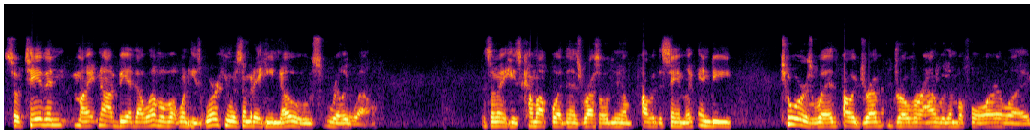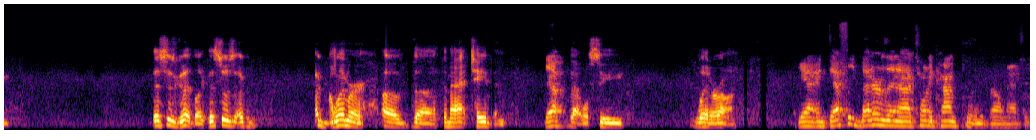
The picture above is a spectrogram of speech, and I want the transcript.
So Taven might not be at that level, but when he's working with somebody he knows really well, and somebody he's come up with and has wrestled, you know, probably the same like indie tours with, probably drove drove around with him before. Like this is good. Like this was a a glimmer of the the Matt Taven yeah, that we'll see later on. yeah, and definitely better than uh, Tony Khan's proving ground matches.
